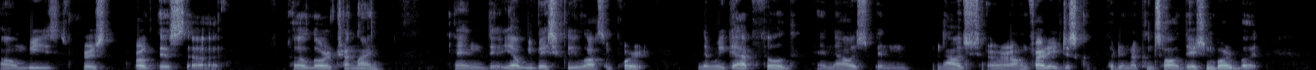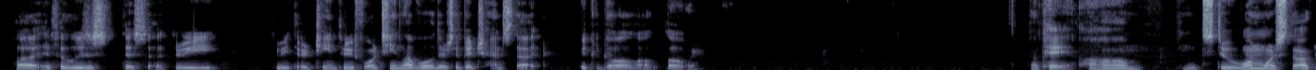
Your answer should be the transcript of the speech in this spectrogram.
Um, we first broke this uh, uh, lower trend line and uh, yeah we basically lost support and then we gap filled and now it's been now it's uh, on Friday just put in a consolidation bar but uh, if it loses this uh, 3 313 314 level there's a good chance that we could go a lot lower. Okay um let's do one more stock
